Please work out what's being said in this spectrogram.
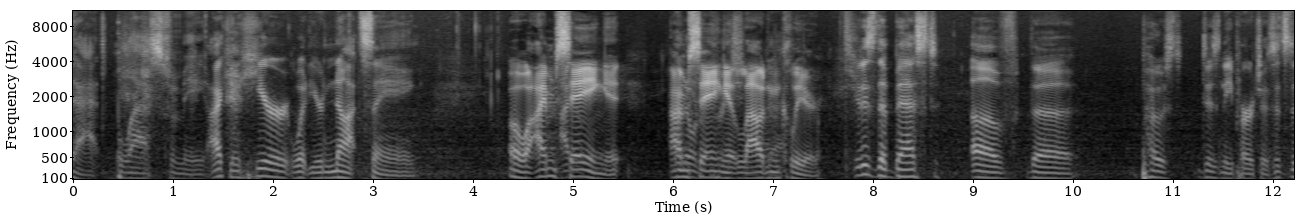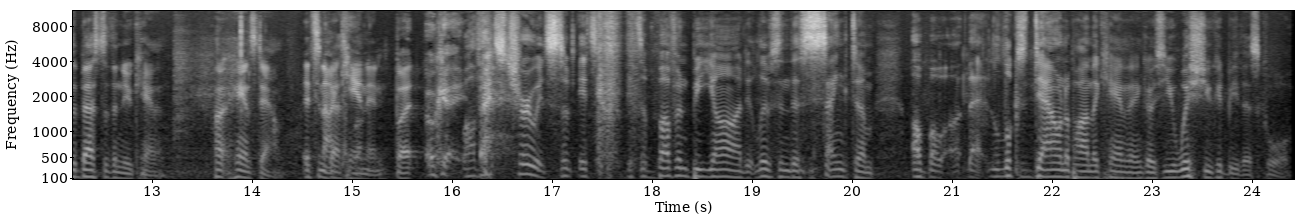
that blasphemy. I can hear what you're not saying. oh, I'm saying it. I'm saying it appreciate loud and clear. It is the best of the post Disney purchase. It's the best of the new canon, H- hands down. It's not Best book. canon, but okay. Well, that's true. It's it's it's above and beyond. It lives in this sanctum abo- that looks down upon the canon and goes, "You wish you could be this cool."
